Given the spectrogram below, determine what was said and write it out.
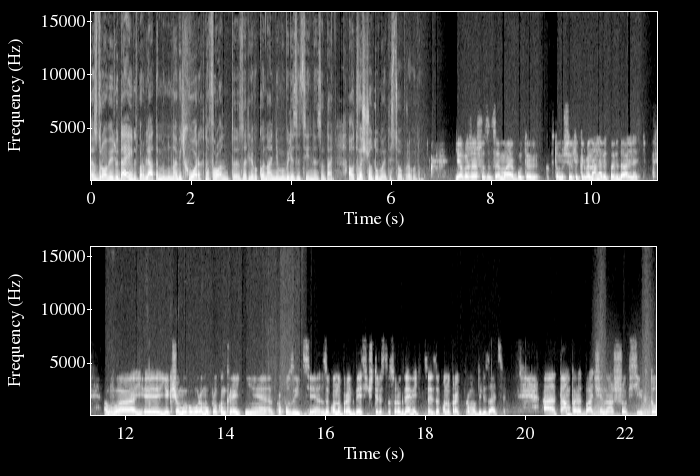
здоров'я людей і відправлятиме ну, навіть хворих на фронт для виконання мобілізаційних завдань. А от ви що думаєте з цього приводу? Я вважаю, що за це має бути в тому числі кримінальна відповідальність. В е, якщо ми говоримо про конкретні пропозиції, законопроект 10449, цей законопроект про мобілізацію. Там передбачено, що всі, хто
